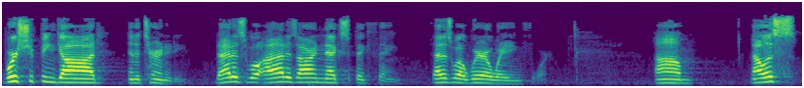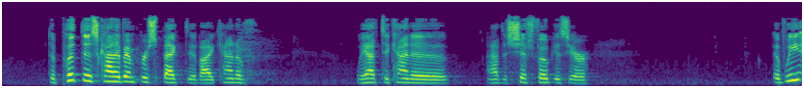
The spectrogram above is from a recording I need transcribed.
worshiping God in eternity. That is, what, that is our next big thing. That is what we're waiting for. Um, now, let's to put this kind of in perspective. I kind of we have to kind of I have to shift focus here if we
